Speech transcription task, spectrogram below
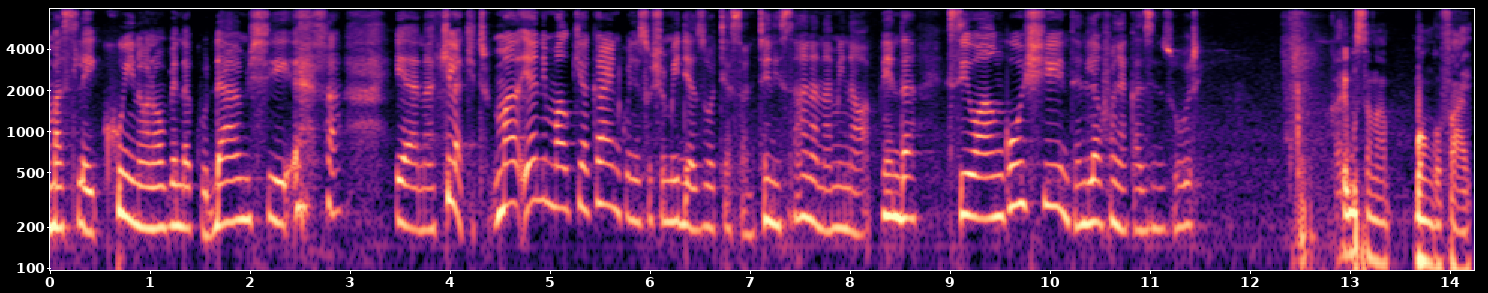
maslay queen wanaopenda kudamshi yeah, na kila kitu Ma, yani Malkia Karen kwenye social media zote. Asanteni sana, na mimi nawapenda, siwaangushi, nitaendelea kufanya kazi nzuri. karibu sana Bongo 5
